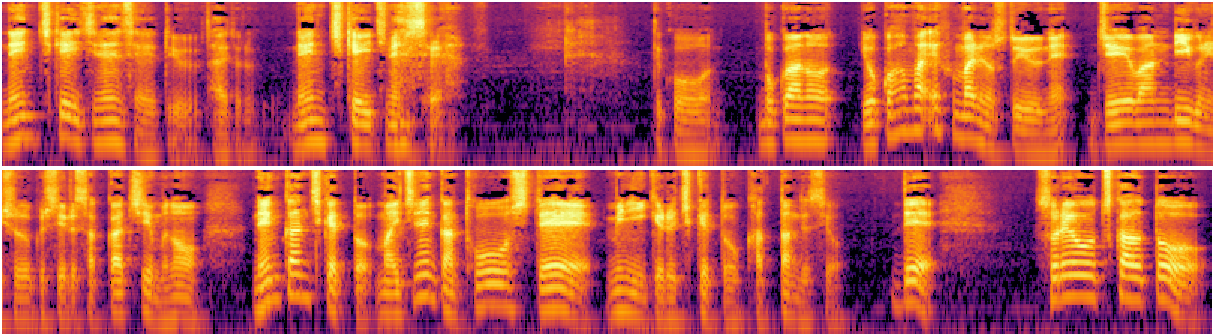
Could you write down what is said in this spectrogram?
年知系1年生というタイトル。年知系1年生。で、こう、僕はあの、横浜 F・ マリノスというね、J1 リーグに所属しているサッカーチームの年間チケット、まあ1年間通して見に行けるチケットを買ったんですよ。で、それを使うと、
